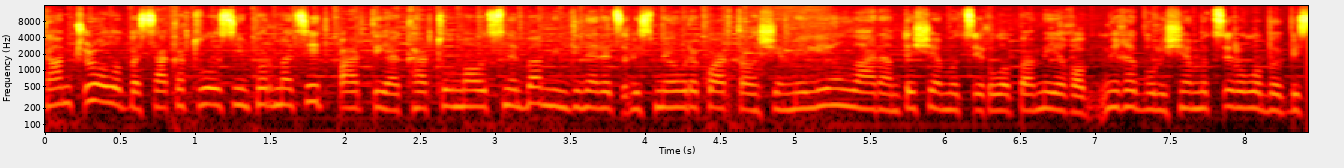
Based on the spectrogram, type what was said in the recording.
გამჭრელობა საქართველოს ინფორმაციით პარტია ქართულმა ოცნება მიმდინარე წლის მეორე კვარტალში მილიონ ლარამდე შემოწირულობა მიიღო. მიღებული შემოწირულობების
